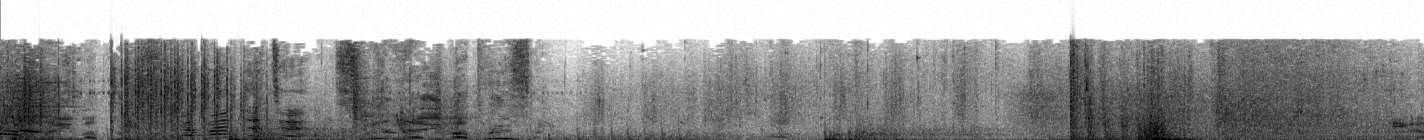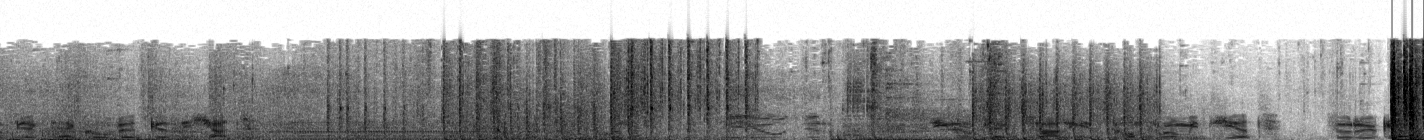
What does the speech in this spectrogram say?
Ziele überprüfen! Verbündete! Ziele überprüfen! Zielobjekt Echo wird gesichert. Zielobjekt Charlie ist kompromittiert. Zurückerobern.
